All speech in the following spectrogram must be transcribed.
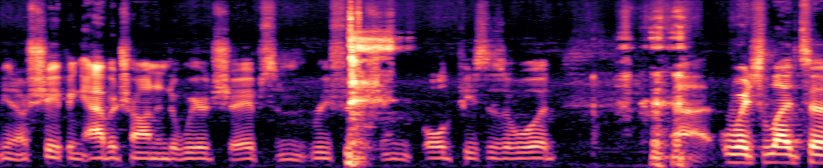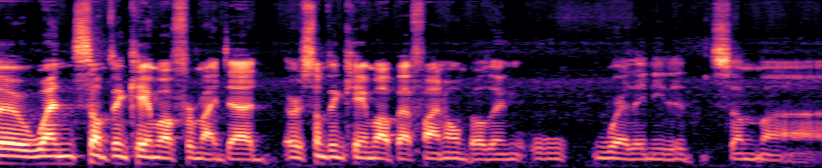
you know, shaping Abatron into weird shapes and refinishing old pieces of wood, uh, which led to when something came up for my dad, or something came up at Fine Homebuilding where they needed some uh,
